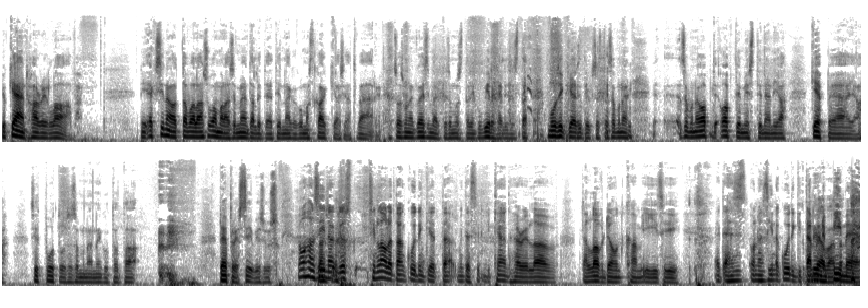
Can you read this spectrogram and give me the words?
You Can't Hurry Love. Niin eikö sinä ole tavallaan suomalaisen mentaliteetin näkökulmasta kaikki asiat väärin? Se on semmoinen esimerkki semmoisesta niin virheellisestä musiikkiesityksestä, semmoinen, semmoinen opti, optimistinen ja kepeä ja sitten puuttuu se semmoinen niin kuin, tota, depressiivisyys. No onhan siinä, jos siinä lauletaan kuitenkin, että mitä se, you can't hurry love, The Love Don't Come Easy. Että onhan siinä kuitenkin tämmöinen pimeä,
